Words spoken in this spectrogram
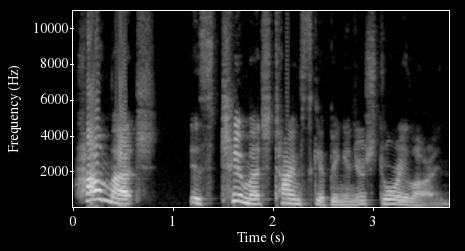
how much is too much time skipping in your storyline.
